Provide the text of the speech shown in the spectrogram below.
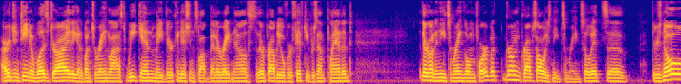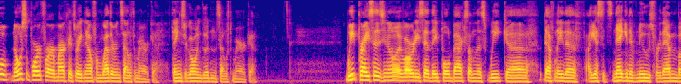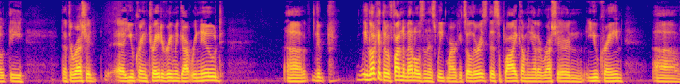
Argentina was dry. They got a bunch of rain last weekend, made their conditions a lot better right now. So they're probably over 50% planted. They're going to need some rain going forward, but growing crops always need some rain. So it's uh, there's no no support for our markets right now from weather in South America. Things are going good in South America. Wheat prices, you know, I've already said they pulled back some this week. Uh, definitely the I guess it's negative news for them about the that the Russia uh, Ukraine trade agreement got renewed. Uh, the, we look at the fundamentals in this wheat market. So there is the supply coming out of Russia and Ukraine. Uh,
